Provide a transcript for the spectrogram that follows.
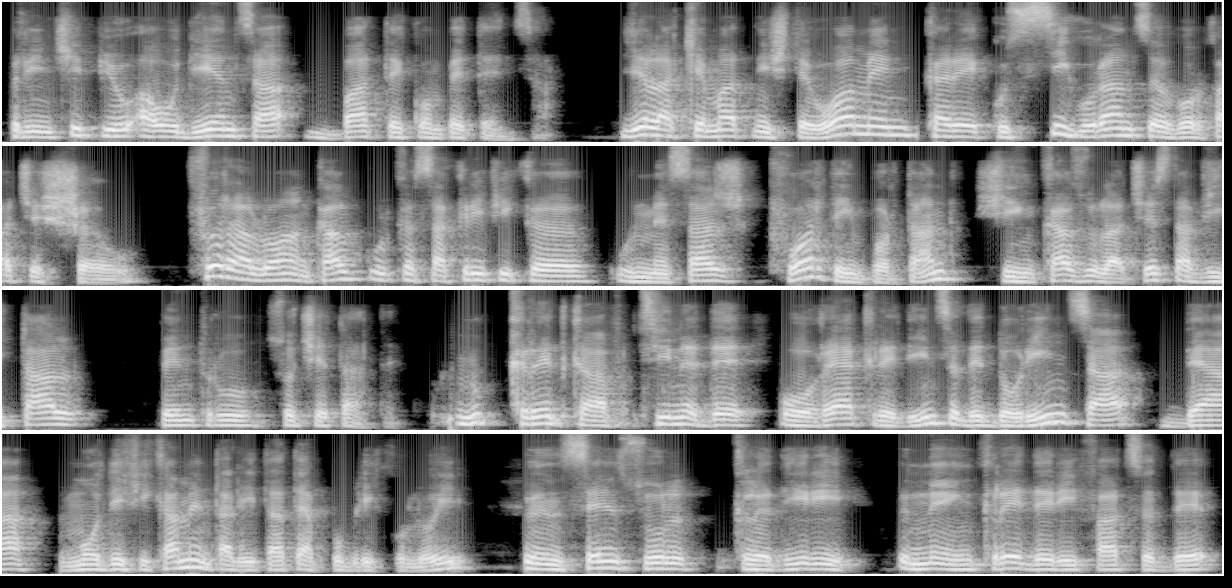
principiul audiența bate competența. El a chemat niște oameni care cu siguranță vor face show, fără a lua în calcul că sacrifică un mesaj foarte important și în cazul acesta vital pentru societate. Nu cred că ține de o rea credință, de dorința de a modifica mentalitatea publicului în sensul clădirii neîncrederii față de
